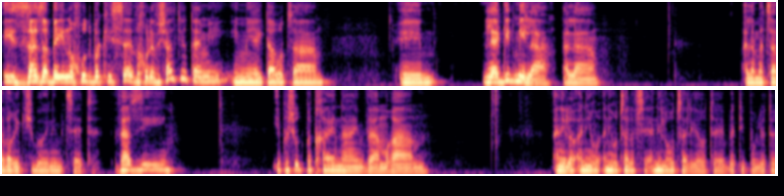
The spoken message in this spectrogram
שהיא זזה באי נוחות בכיסא וכולי, ושאלתי אותה אם היא, אם היא הייתה רוצה אה, להגיד מילה על, ה, על המצב הרגשי שבו היא נמצאת. ואז היא, היא פשוט פתחה עיניים ואמרה, אני לא, אני, אני רוצה להפסיק, אני לא רוצה להיות uh, בטיפול יותר.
